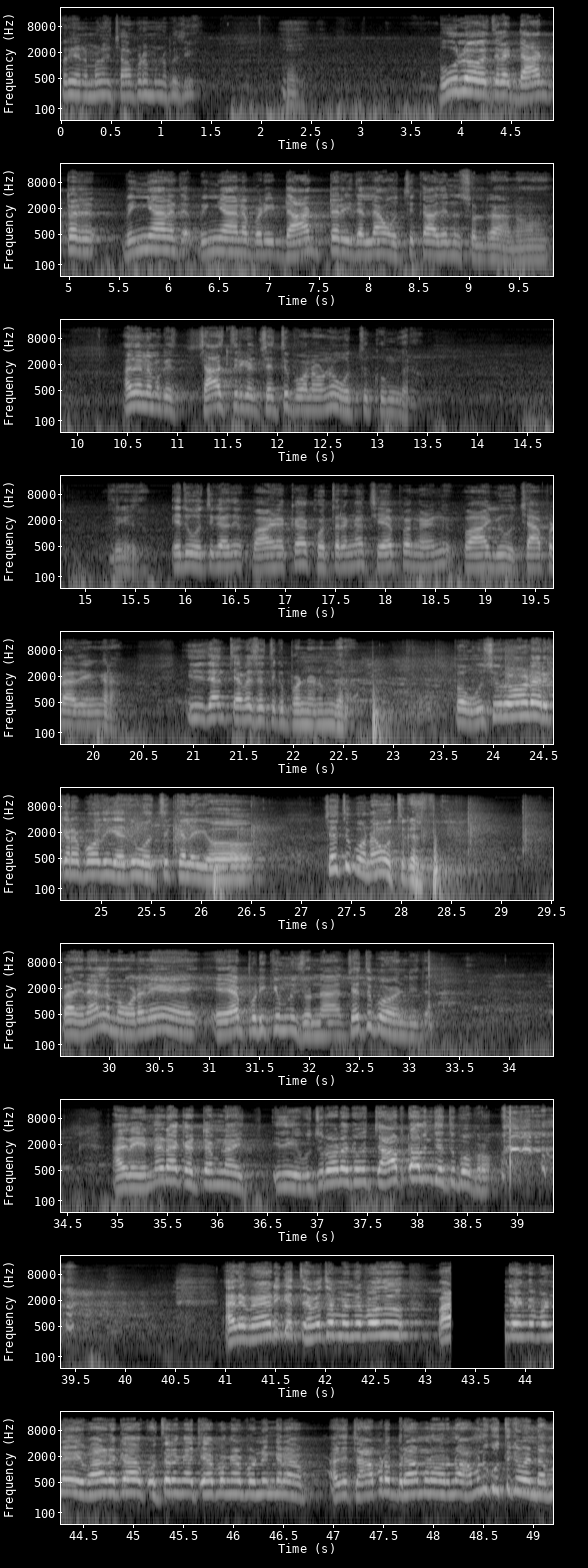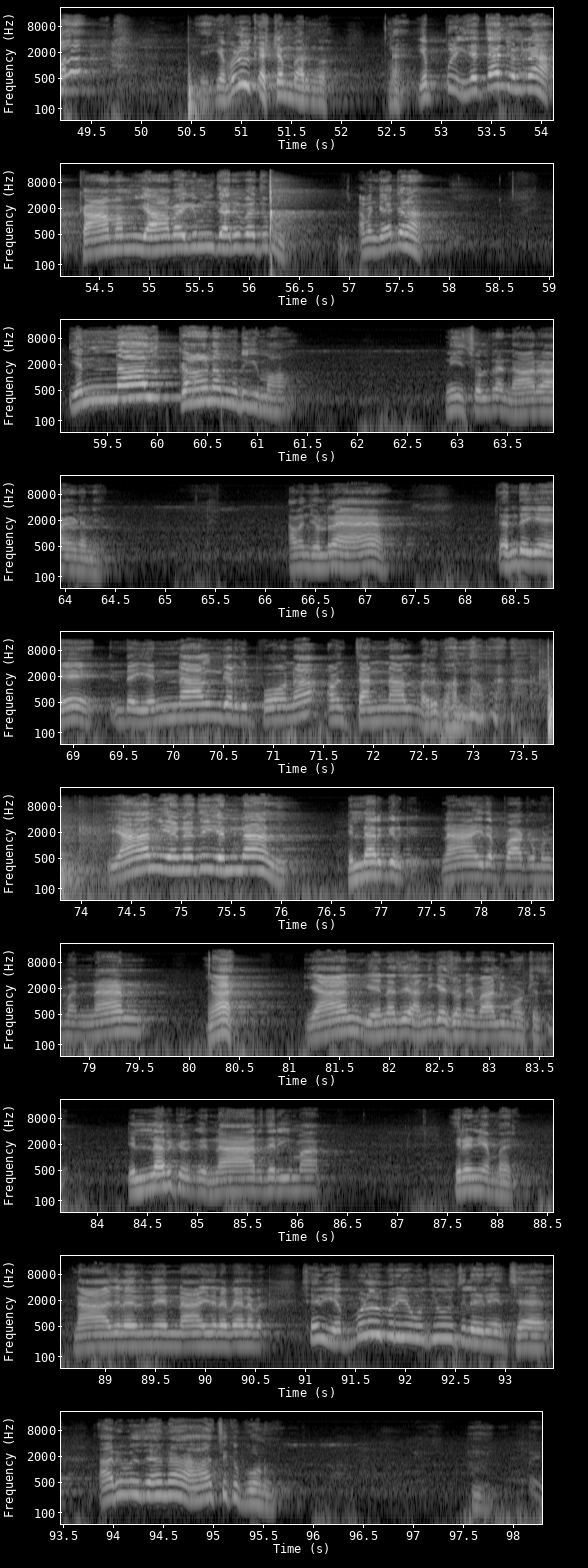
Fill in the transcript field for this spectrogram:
பெரிய நம்மளால் சாப்பிட முடியல பற்றி பூலோகத்தில் டாக்டர் விஞ்ஞானத்தை விஞ்ஞானப்படி டாக்டர் இதெல்லாம் ஒத்துக்காதுன்னு சொல்கிறானோ அதை நமக்கு சாஸ்திரிகள் செத்து போனவொன்னு ஒத்துக்குங்கிறோம் புரியுது? எது ஒத்துக்காது வாழைக்காய் கொத்தரங்காய் சேப்பங்கிழங்கு வாயு சாப்பிடாதேங்கிறான். இதுதான் திவசத்துக்கு பண்ணணுங்கிறான் இப்போ உசுரோடு இருக்கிற போது எது ஒத்துக்கலையோ செத்து போனால் ஒத்துக்கிறது. இப்போ அதனால் நம்ம உடனே எதாவது பிடிக்கும்னு சொன்னால் செத்து போக வேண்டியதுதான். அதில் என்னடா கட்டம்னா இது உசுரோட இருக்க சாப்பிட்டாலும் செத்து போகிறோம் அதில் வேடிக்கை திவச்சம் பண்ணுற போது வாழைக்காய் பண்ணு? வாழைக்காய் கொத்தரங்காய் சேப்பங்காய் பண்ணுங்கிறான். அது சாப்பிட பிராமணம் வரணும். அவனுக்கு ஒத்துக்க வேண்டாமா? எவ்வளவு கஷ்டம் பாருங்க. எப்படி? இதைத்தான் சொல்கிறான் காமம் யாவையும் தருவதும். அவன் கேட்குறான் என்னால் காண முடியுமா? நீ சொல்கிற நாராயணனே. அவன் சொல்கிறான் தந்தையே இந்த என்னால்ங்கிறது போனால் அவன் தன்னால் வருவான் அவன் யான் எனது என்னால்? எல்லாருக்கும் இருக்கு. நான் இதை பார்க்க முடியுமா? நான் ஆ யான் எனது அன்றைக்கே சொன்னேன் வாலி மோட்சத்தில். எல்லாருக்கும் இருக்குது நான் யார் தெரியுமா? இரண்யம் மாதிரி. நான் அதில் இருந்தேன் நான் இதில் வேலை சரி எவ்வளோ பெரிய உத்தியோகத்தில் இருக்கேன் சார்? அறுபதுனா ஆற்றுக்கு போகணும்.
